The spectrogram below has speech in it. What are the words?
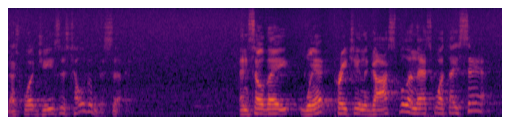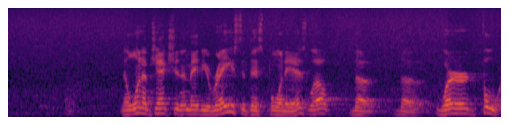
That's what Jesus told them to say. And so they went preaching the gospel, and that's what they said. Now, one objection that may be raised at this point is well, the, the word for.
